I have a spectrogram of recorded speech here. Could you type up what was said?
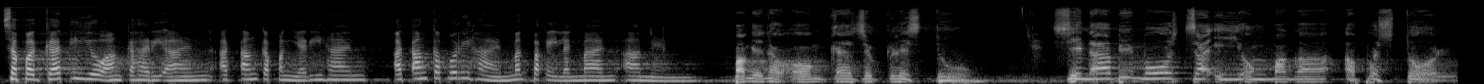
Sapagkat iyo ang kaharian at ang kapangyarihan at ang kapurihan magpakailanman. Amen. Panginoong Keso Kristo, sinabi mo sa iyong mga apostol,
